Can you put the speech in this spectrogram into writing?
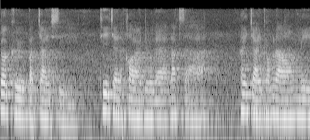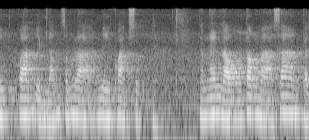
ก็คือปัจจัยสี่ที่จะคอยดูแลรักษา ให้ใจของเรามีความอิ่มหนำสำราญมีความสุข ดังนั้นเราต้องมาสร้างปัจ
